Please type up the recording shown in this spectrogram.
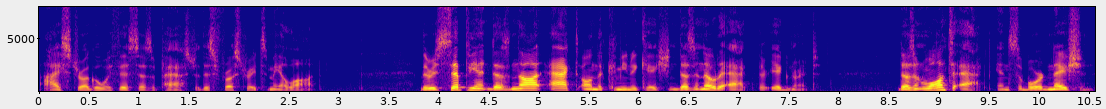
I struggle with this as a pastor. This frustrates me a lot. The recipient does not act on the communication, doesn't know to act, they're ignorant, doesn't want to act, insubordination,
